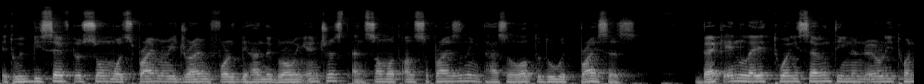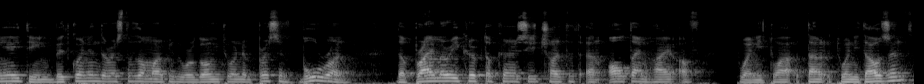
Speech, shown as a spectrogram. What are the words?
it would be safe to assume what's primary driving force behind the growing interest and somewhat unsurprisingly, it has a lot to do with prices. Back in late 2017 and early 2018, Bitcoin and the rest of the market were going through an impressive bull run the primary cryptocurrency charted an all-time high of 20,000. 20,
